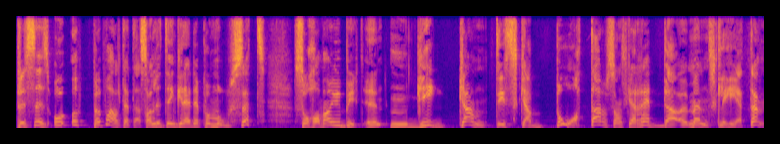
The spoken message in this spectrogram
precis. Och uppe på allt detta, som lite grädde på moset, så har man ju byggt en gigantiska båtar som ska rädda eh, mänskligheten.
